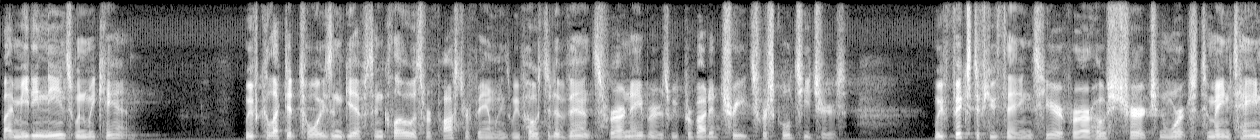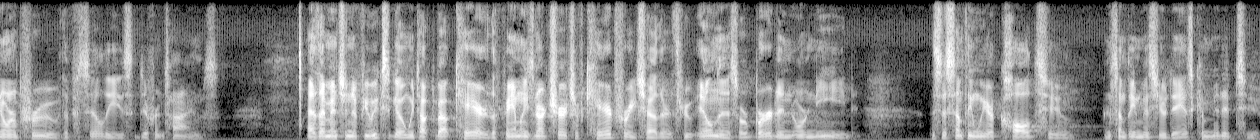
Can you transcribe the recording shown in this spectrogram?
by meeting needs when we can. We've collected toys and gifts and clothes for foster families. We've hosted events for our neighbors. We've provided treats for school teachers. We've fixed a few things here for our host church and worked to maintain or improve the facilities at different times. As I mentioned a few weeks ago, when we talked about care, the families in our church have cared for each other through illness or burden or need. This is something we are called to and something Missio Dei is committed to.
